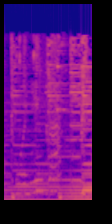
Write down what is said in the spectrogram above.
Mônica.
